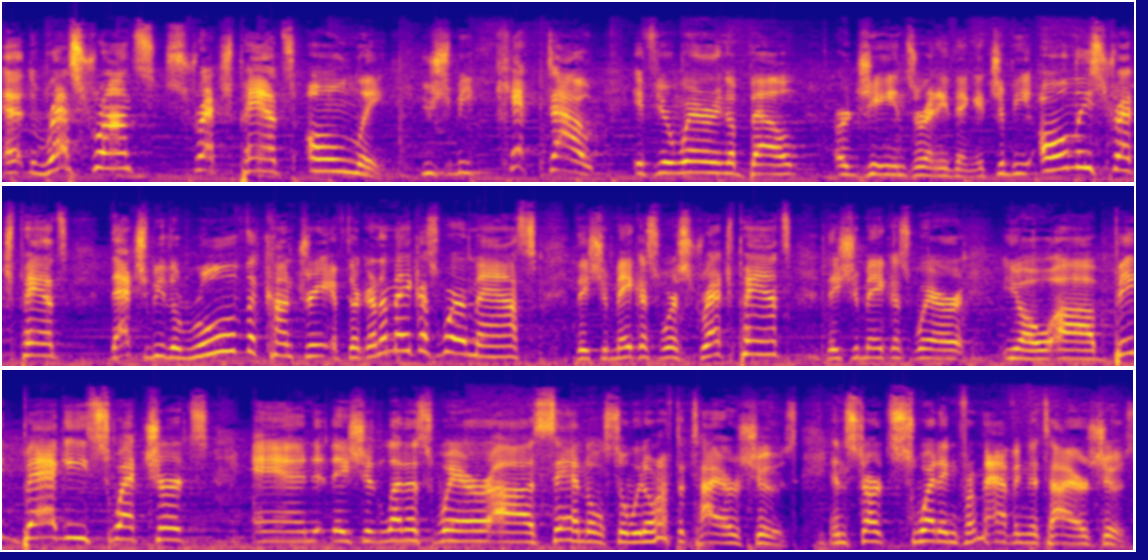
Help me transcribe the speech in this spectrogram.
at restaurants, stretch pants only. You should be kicked out if you're wearing a belt or jeans or anything. It should be only stretch pants. That should be the rule of the country. If they're going to make us wear masks, they should make us wear stretch pants. They should make us wear you know uh, big baggy sweatshirts, and they should let us wear uh, sandals so we don't have to tie our shoes and start sweating from having to tie our shoes.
